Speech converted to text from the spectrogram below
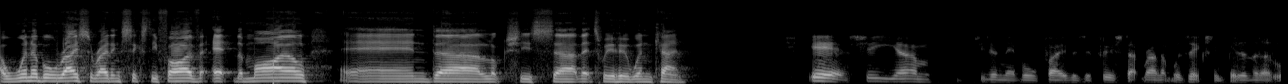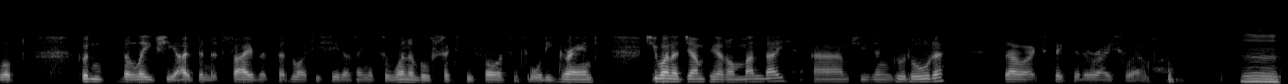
a winnable race, a rating 65 at the mile. And uh, look, she's uh, that's where her win came. Yeah, she um, she didn't have all favours her first up run. It was actually better than it looked. Couldn't believe she opened at favourite, but like you said, I think it's a winnable 65 for 40 grand. She won a jump out on Monday. Um, she's in good order, so I expected to race well. Mm.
